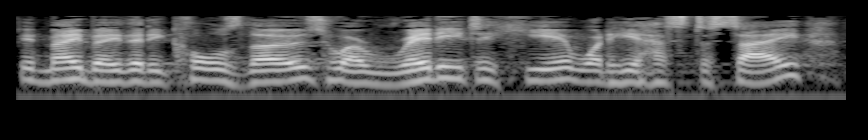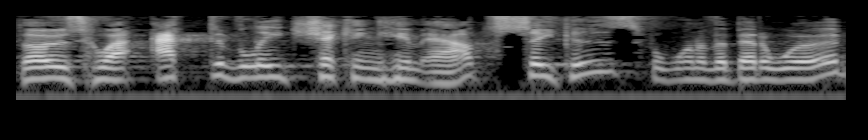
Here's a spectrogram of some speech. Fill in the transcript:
It may be that he calls those who are ready to hear what he has to say, those who are actively checking him out, seekers, for want of a better word,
